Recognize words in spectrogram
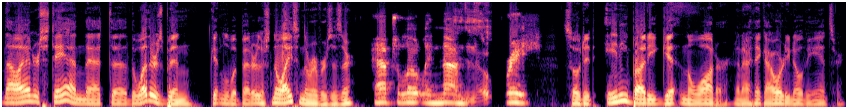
now I understand that uh, the weather's been getting a little bit better. There's no ice in the rivers, is there? Absolutely none. Nope. Great. So did anybody get in the water? And I think I already know the answer.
